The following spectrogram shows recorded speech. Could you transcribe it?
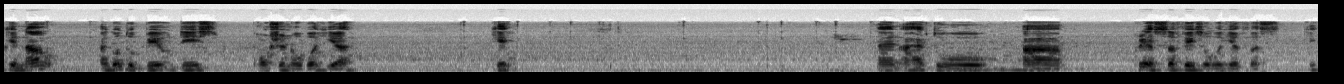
okay now I'm going to build this portion over here. Okay. And I have to uh, create a surface over here first. Okay.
